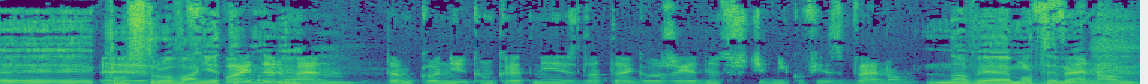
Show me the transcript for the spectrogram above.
yy, konstruowanie Spider tego, Spider-Man tam konkretnie jest dlatego, że jednym z przeciwników jest Venom. No wiem I o tym. Venom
